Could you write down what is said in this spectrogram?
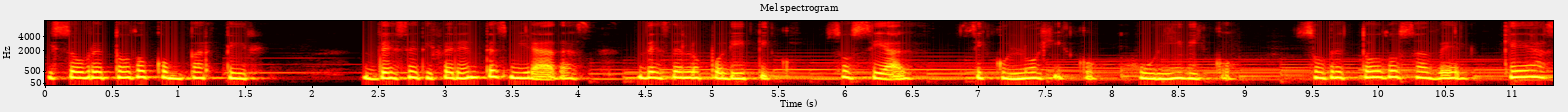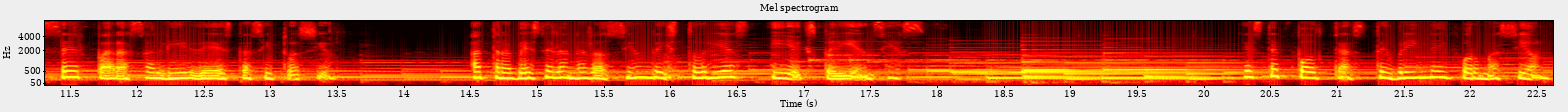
y sobre todo compartir desde diferentes miradas, desde lo político, social, psicológico, jurídico, sobre todo saber qué hacer para salir de esta situación a través de la narración de historias y experiencias. Este podcast te brinda información,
